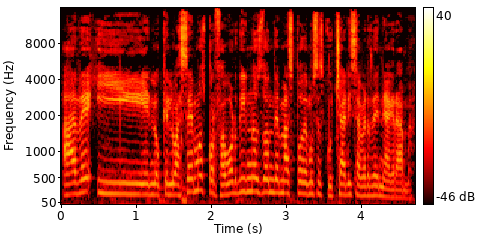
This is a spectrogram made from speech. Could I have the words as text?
Ade, y en lo que lo hacemos, por favor, dinos dónde más podemos escuchar y saber de Enneagrama.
